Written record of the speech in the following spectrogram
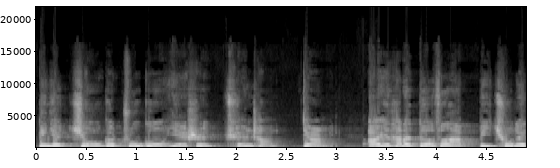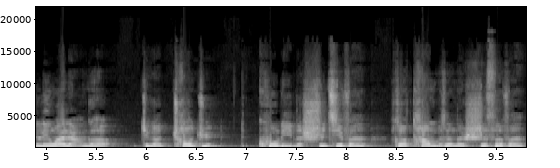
并且九个助攻也是全场第二名。而且他的得分啊，比球队另外两个这个超巨库里的十七分。和汤普森的十四分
